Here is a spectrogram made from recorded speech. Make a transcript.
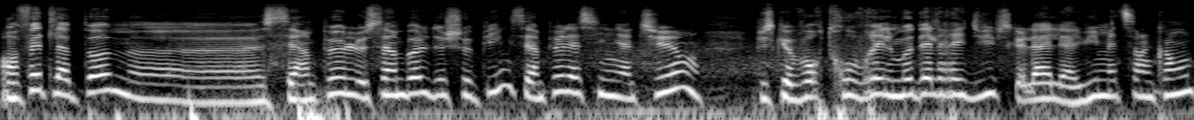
En fait, la pomme, euh, c'est un peu le symbole de shopping, c'est un peu la signature, puisque vous retrouverez le modèle réduit, puisque là, elle est à 8,50 m.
